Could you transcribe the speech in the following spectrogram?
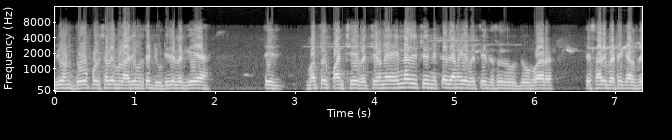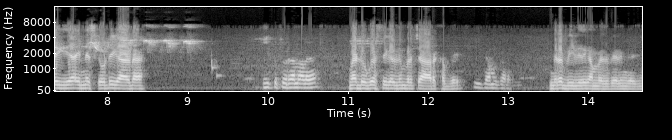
ਵੀ ਹੁਣ ਦੋ ਪੁਲਿਸ ਵਾਲੇ ਮੁਲਾਜ਼ਮ ਉੱਤੇ ਡਿਊਟੀ ਤੇ ਲੱਗੇ ਆ ਤੇ ਵੱਧ ਤੋਂ ਪੰਜ ਛੇ ਬੱਚੇ ਉਹਨੇ ਇਹਨਾਂ ਦੇ ਵਿੱਚੋਂ ਨਿਕਲ ਜਾਣਗੇ ਬੱਚੇ ਦੱਸੋ ਦੋ- ਦੋ ਵਾਰ ਤੇ ਸਾਰੇ ਬੈਠੇ ਕਰਦੇ ਕੀ ਆ ਇੰਨੇ ਸਿਕਿਉਰਿਟੀ ਗਾਰਡ ਆ। ਕੀ ਰਹਿਣ ਵਾਲੇ ਹੋ? ਮੈਂ ਡੋਗਰ ਸਟੀਗਲ ਨੰਬਰ 4 ਖੱਬੇ। ਕੀ ਕੰਮ ਕਰਦੇ ਮੇਰਾ ਬਿਜਲੀ ਦਾ ਕੰਮ ਰਿਪੇਅਰਿੰਗ ਹੈ ਜੀ।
